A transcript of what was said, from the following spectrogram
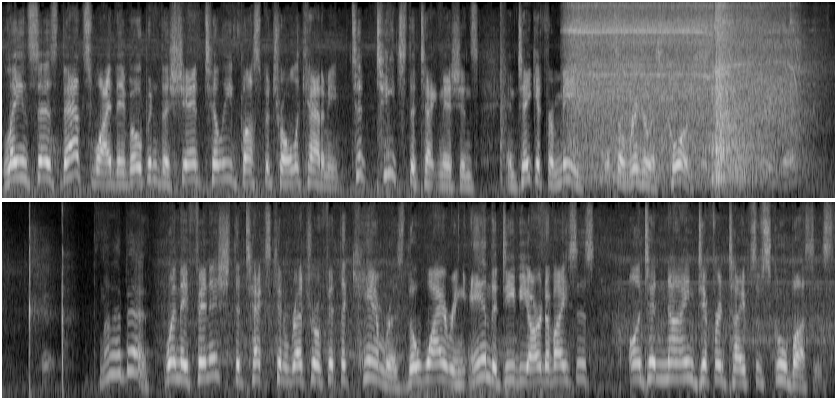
Lane says that's why they've opened the Chantilly Bus Patrol Academy to teach the technicians. And take it from me, it's a rigorous course. Not that bad. When they finish, the techs can retrofit the cameras, the wiring, and the DVR devices onto nine different types of school buses.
